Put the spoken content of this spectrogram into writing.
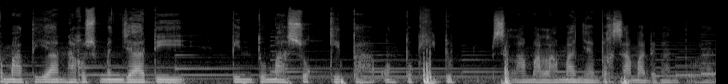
kematian harus menjadi pintu masuk kita untuk hidup selama-lamanya bersama dengan Tuhan.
